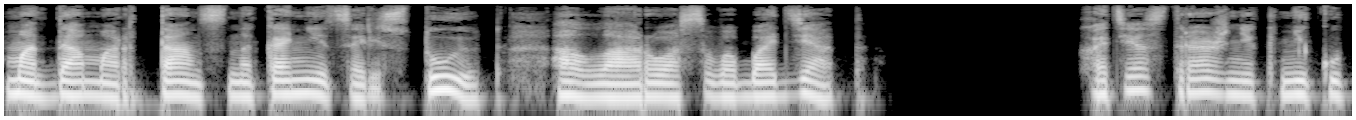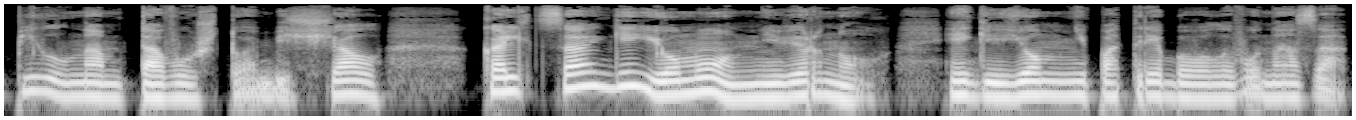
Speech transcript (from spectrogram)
Мадам Артанс наконец арестуют, а Лару освободят. Хотя стражник не купил нам того, что обещал, кольца Гийому он не вернул, и Гийом не потребовал его назад.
